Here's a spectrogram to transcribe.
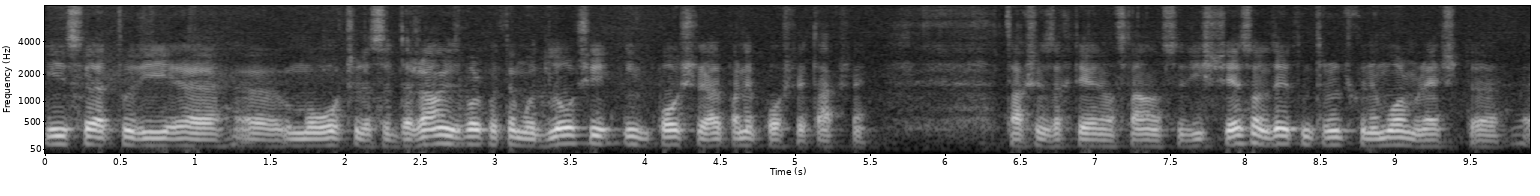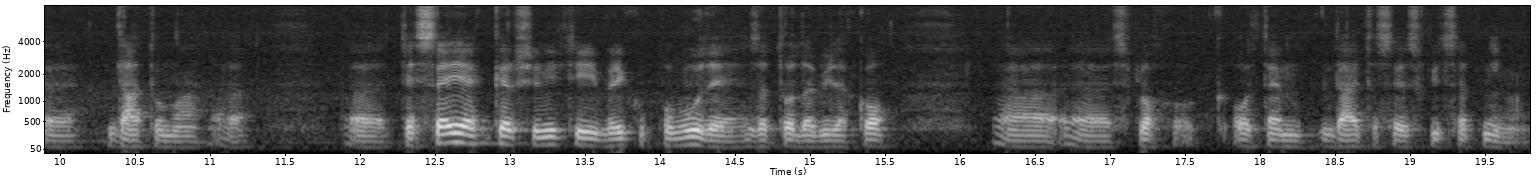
in seveda tudi eh, omogočil, da se državni zbor potem odloči in pošlje ali pa ne pošlje takšne, takšne zahteve na ustavno sodišče. Jaz vam zdaj v tem trenutku ne morem reči eh, datuma eh, te seje, ker še niti rekel pobude za to, da bi lahko eh, eh, sploh o tem, kdaj to se je sklicati, nimam.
